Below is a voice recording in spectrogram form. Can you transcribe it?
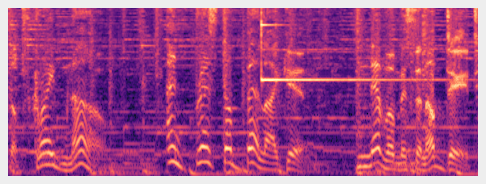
subscribe now and press the bell icon never miss an update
